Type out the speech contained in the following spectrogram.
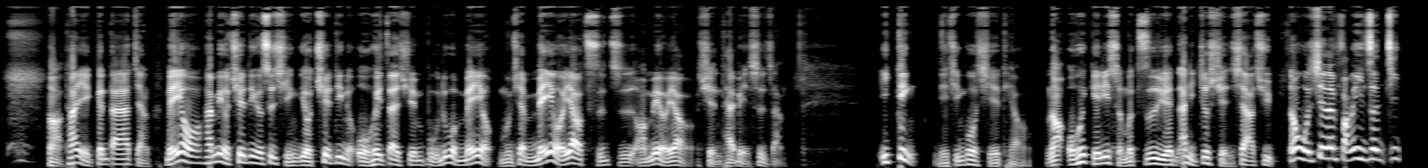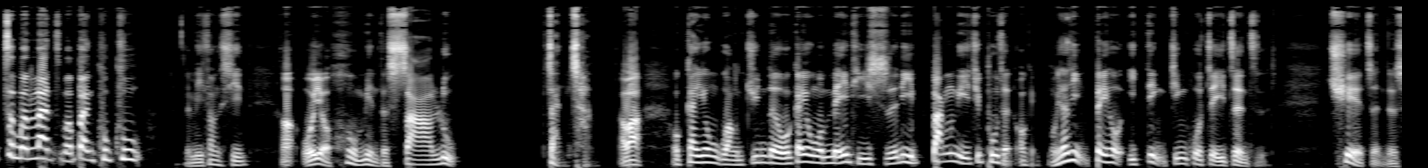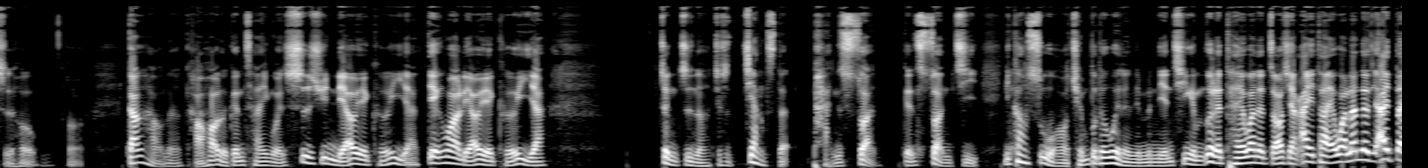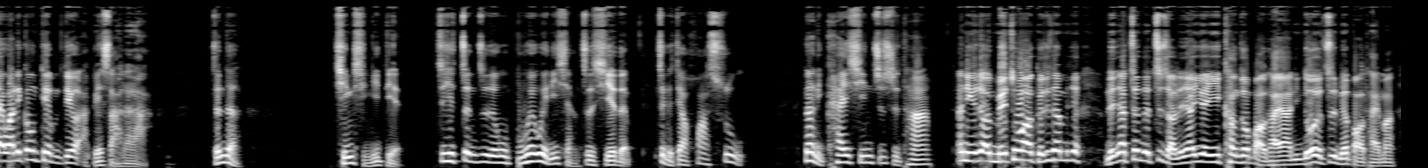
啊，他也跟大家讲，没有，还没有确定的事情，有确定的我会再宣布。如果没有，我们现在没有要辞职啊，没有要选台北市长。一定也经过协调，然后我会给你什么资源，那你就选下去。那我现在防疫政绩这么烂，怎么办？哭哭。那你放心啊，我有后面的杀戮战场，好吧？我该用网军的，我该用我媒体实力帮你去铺陈。OK，我相信背后一定经过这一阵子确诊的时候啊，刚好呢，好好的跟蔡英文视讯聊也可以啊，电话聊也可以啊。政治呢就是这样子的盘算。跟算计，你告诉我，全部都为了你们年轻人，为了台湾的着想，爱台湾，难道爱台湾？你讲对不对啊？别傻了啦，真的清醒一点。这些政治人物不会为你想这些的，这个叫话术。那你开心支持他，那你说没错啊？可是他们就人家真的至少人家愿意抗中保台啊。你罗有志没有保台吗？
